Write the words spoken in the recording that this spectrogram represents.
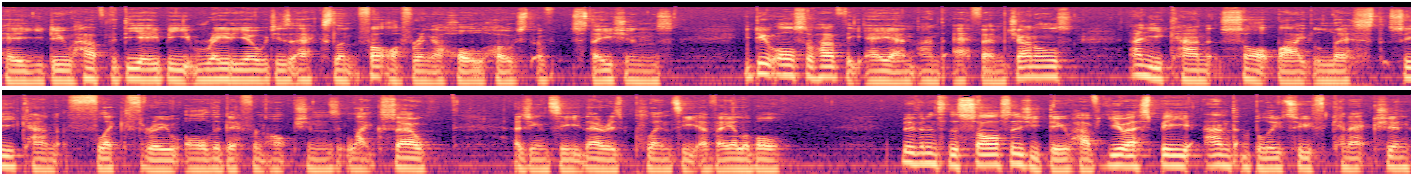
here you do have the DAB radio, which is excellent for offering a whole host of stations. You do also have the AM and FM channels, and you can sort by list, so you can flick through all the different options like so. As you can see, there is plenty available. Moving into the sources, you do have USB and Bluetooth connection,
